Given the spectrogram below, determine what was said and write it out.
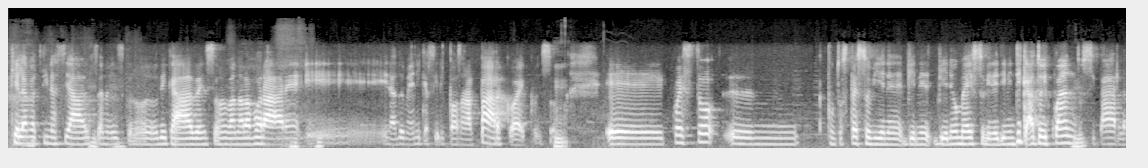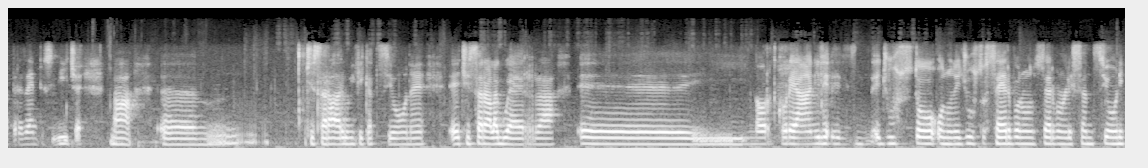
che la mattina si alzano, escono di casa, insomma vanno a lavorare e, la domenica si riposano al parco, ecco, insomma. Mm. Questo... Ehm, appunto spesso viene, viene, viene, omesso, viene dimenticato e quando mm. si parla, per esempio, si dice ma ehm, ci sarà la riunificazione, eh, ci sarà la guerra, eh, i nordcoreani le, è giusto o non è giusto, servono o non servono le sanzioni,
